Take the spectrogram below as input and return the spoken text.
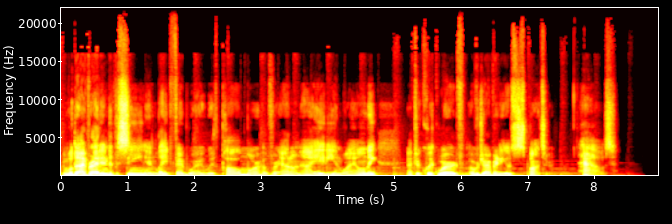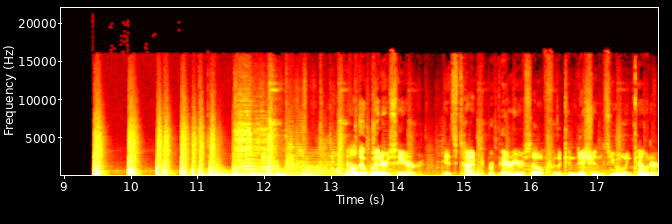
And we'll dive right into the scene in late February with Paul Marhofer out on I 80 in Wyoming after a quick word from Overdrive Radio's sponsor, Howes. Now that winter's here, it's time to prepare yourself for the conditions you'll encounter.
